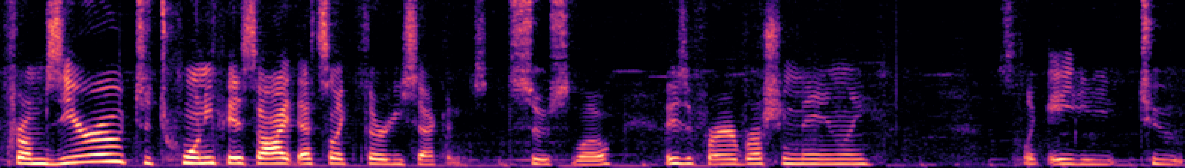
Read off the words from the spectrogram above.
From 0 to 20 psi, that's like 30 seconds. It's so slow. I use it for airbrushing mainly. It's like 82,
